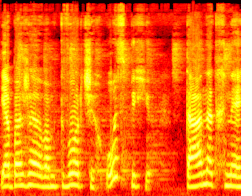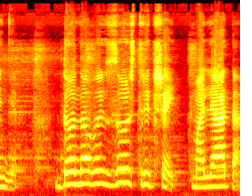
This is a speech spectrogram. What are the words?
Я бажаю вам творчих успіхів та натхнення. До нових зустрічей, малята!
